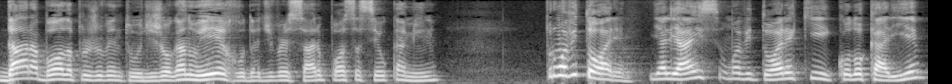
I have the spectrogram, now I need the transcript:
dar a bola para o Juventude e jogar no erro do adversário possa ser o caminho para uma vitória. E aliás, uma vitória que colocaria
